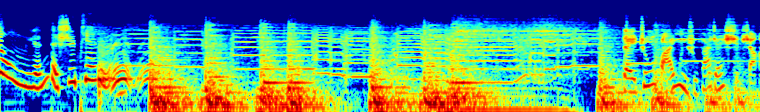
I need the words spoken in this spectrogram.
动人的诗篇。在中华艺术发展史上，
